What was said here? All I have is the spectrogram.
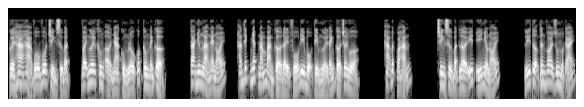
cười ha hả vô vô trình sử bật, vậy ngươi không ở nhà cùng lô quốc công đánh cờ? Ta nhưng là nghe nói, hắn thích nhất nắm bàn cờ đầy phố đi bộ tìm người đánh cờ chơi đùa. Hạ bất quá hắn. Trình sử bật lời ít ý nhiều nói. Lý tượng thân voi dung một cái,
